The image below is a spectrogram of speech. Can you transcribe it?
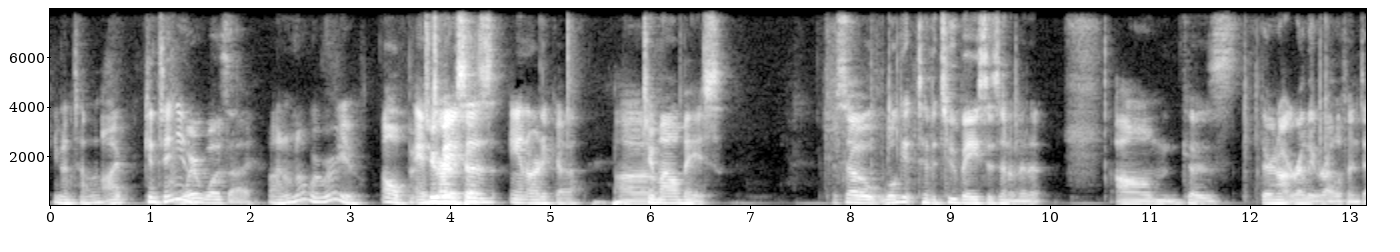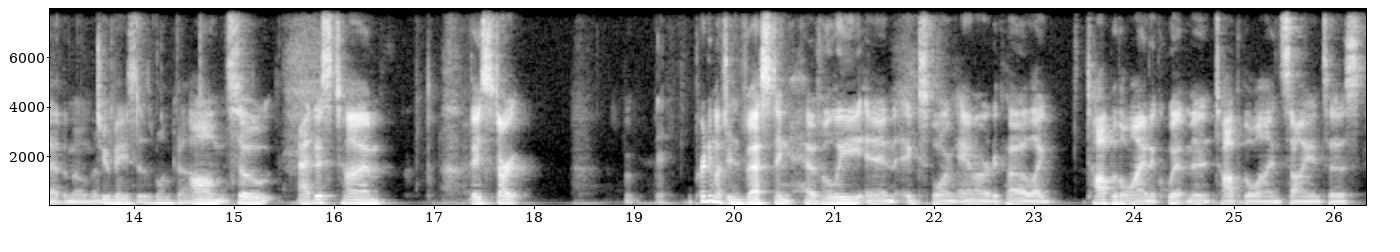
You gonna tell us? i Continue. where was i I don't know. Where were you? Oh, b- two Antarctica. bases, Antarctica, uh, two mile base. So we'll get to the two bases in a minute, um, because they're not really relevant at the moment. Two bases, one cut. Um, so at this time, they start pretty much investing heavily in exploring Antarctica, like top of the line equipment, top of the line scientists,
